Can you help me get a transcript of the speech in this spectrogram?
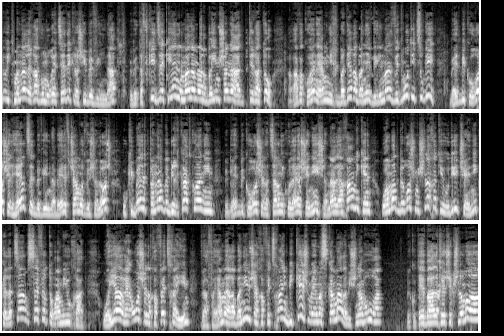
הוא התמנה לרב ומורה צדק ראשי בווילנה, ובתפקיד זה כיהן למעלה מ-40 שנה עד פטירתו. הרב הכהן היה מנכבדי רבני וילנה ודמות ייצוגית. בעת ביקורו של הרצל בווילנה ב-1903, הוא קיבל את פניו בברכת כהנים, ובעת ביקורו של הצאר ניקולאי השני, שנה לאחר מכן, הוא עמד בראש משלחת יהודית שהעניקה לצאר ספר תורה מיוחד. הוא היה רעו של החפץ חיים, ואף היה מהרבנים שהחפץ חיים ביקש מהם הסכמה למשנה ברורה. וכותב בעל החשק שלמה,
